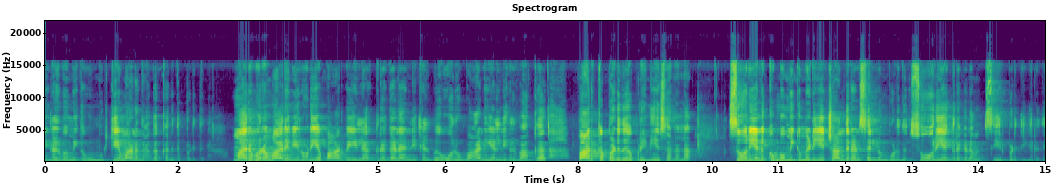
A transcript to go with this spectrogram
நிகழ்வு மிகவும் முக்கியமானதாக கருதப்படுது. மறுபுறம் அறிவியலுடைய பார்வையில் கிரகண நிகழ்வு ஒரு வானியல் நிகழ்வாக பார்க்கப்படுது அப்படின்னே சொல்லலாம். சூரியனுக்கும் பூமிக்கும் இடையே சந்திரன் செல்லும் பொழுது சூரிய கிரகணம் ஏற்படுத்துகிறது.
